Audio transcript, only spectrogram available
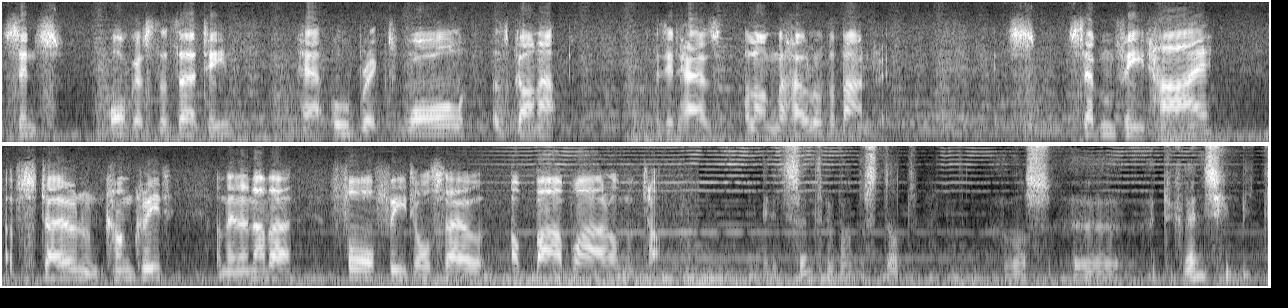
Since August the 13th, Herr Ulbricht's wall has gone up, as it has along the whole of the boundary. It's seven feet high, of stone and concrete, and then another four feet or so of barbed wire on the top. In het centrum van de stad was uh, het grensgebied,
